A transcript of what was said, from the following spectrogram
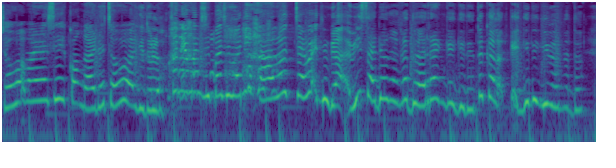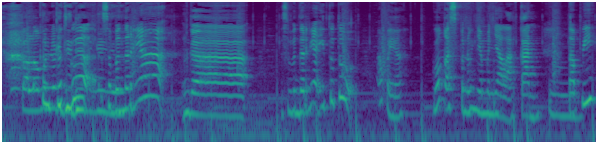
cowok mana sih? Kok nggak ada cowok? gitu loh. Kan emansipasi wanita lo cewek juga bisa dong ngangkat barang kayak gitu. Itu kalau kayak gitu gimana tuh? Kalau Kan menurut gue gitu. sebenarnya nggak sebenarnya itu tuh apa ya gue nggak sepenuhnya menyalahkan. Hmm. tapi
